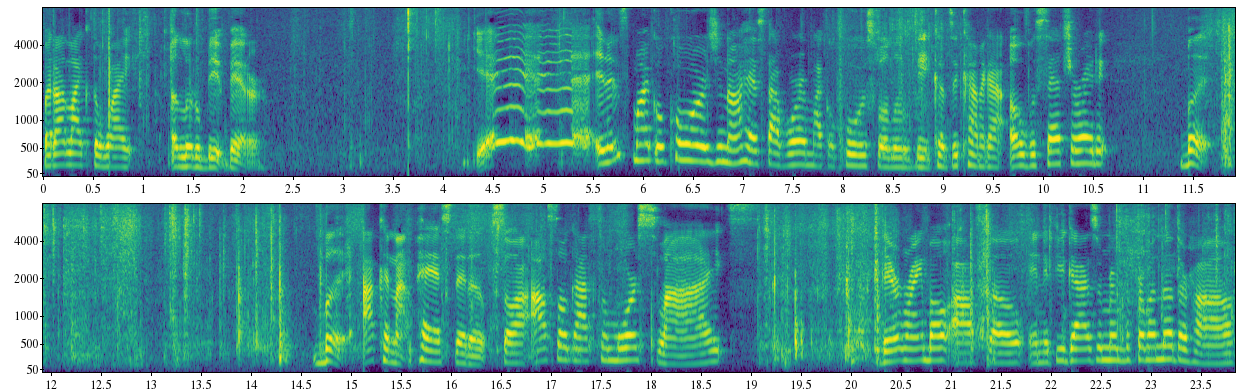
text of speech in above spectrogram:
But I like the white a little bit better. Yeah, and it's Michael Kors. You know, I had stopped wearing Michael Kors for a little bit because it kind of got oversaturated. But but I could not pass that up. So I also got some more slides. They're rainbow also. And if you guys remember from another haul,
